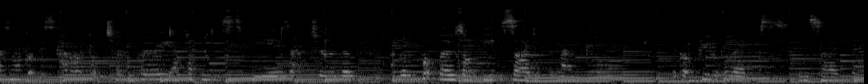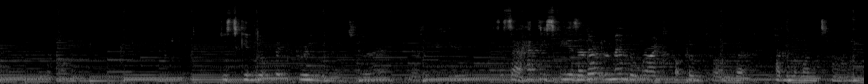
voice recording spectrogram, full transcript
And I've got this kind of little temporary. I've had these spheres. I have two of them. I'm going to put those on either side of the mantel. They've got a few little legs inside there, just to give a little bit of greenery to it. So I had these spheres. I don't remember where I got them from, but I've had them a long time.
